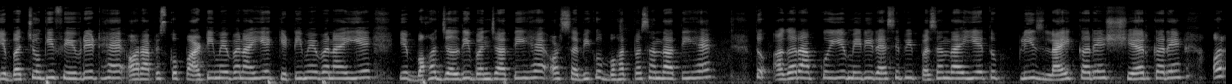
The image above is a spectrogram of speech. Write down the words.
ये बच्चों की फेवरेट है और आप इसको पार्टी में बनाइए किटी में बनाइए, ये बहुत जल्दी बन जाती है और सभी को बहुत पसंद आती है। तो अगर आपको ये मेरी रेसिपी पसंद आई है तो प्लीज़ लाइक करें शेयर करें और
